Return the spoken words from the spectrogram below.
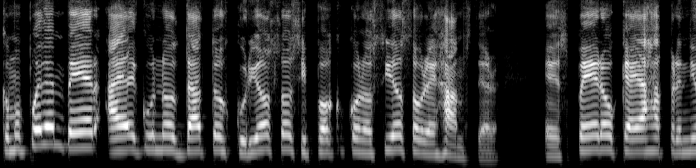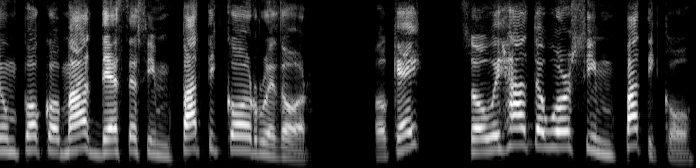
Como pueden ver, hay algunos datos curiosos y poco conocidos sobre el hámster. Espero que hayas aprendido un poco más de este simpático roedor. Okay? So we have the word simpático.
